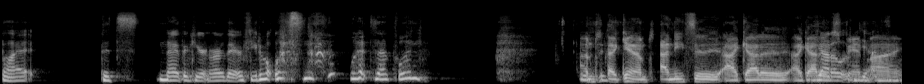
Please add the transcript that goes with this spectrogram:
but that's neither here nor there. If you don't listen to Led Zeppelin, I'm just, again. I'm, i need to. I gotta. I gotta, gotta expand yeah. my.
